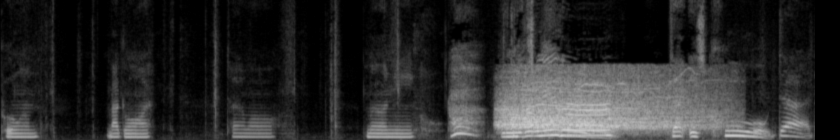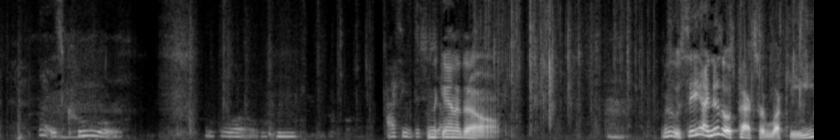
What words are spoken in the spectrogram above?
Pullen, Magmar, Tamo, Melanie. That is cool, Dad. That is cool. Whoa. I think this is the Ganadel. Ooh, see? I knew those packs were lucky.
